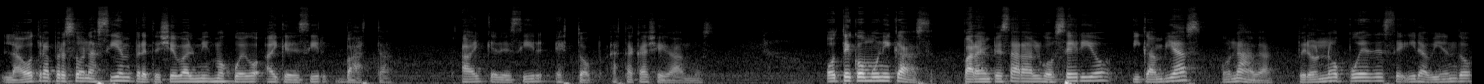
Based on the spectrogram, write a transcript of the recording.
la otra persona siempre te lleva al mismo juego, hay que decir basta. Hay que decir stop, hasta acá llegamos. O te comunicas para empezar algo serio y cambias o nada, pero no puede seguir habiendo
